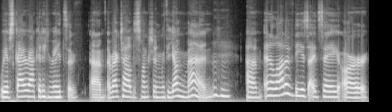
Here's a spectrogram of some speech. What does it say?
we have skyrocketing rates of um, erectile dysfunction with young men Um, and a lot of these, I'd say, are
